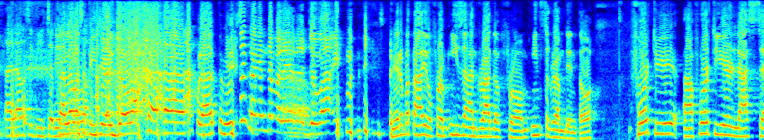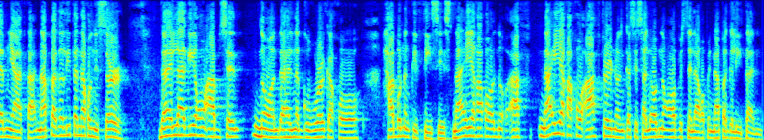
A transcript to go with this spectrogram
Kala ko si teacher yun. Kala ko sa teacher yung jowa. Plot twist. Mas maganda pala yun na jowain mo. Meron pa tayo from Iza Andrada from Instagram din to. Fourth year, uh, fourth year last sem yata, napagalitan ako ni sir. Dahil lagi akong absent noon dahil nag-work ako habang nagtithesis. Naiyak ako, no, af, naiyak ako after noon kasi sa loob ng office nila ako pinapagalitan.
